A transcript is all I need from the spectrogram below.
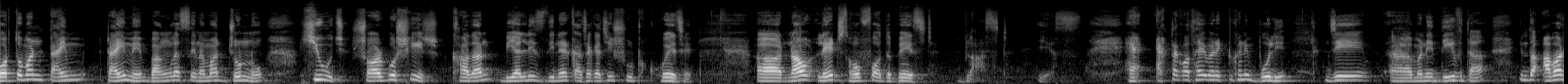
বর্তমান টাইম, টাইমে বাংলা সিনেমার জন্য হিউজ সর্বশেষ খাদান বিয়াল্লিশ দিনের কাছাকাছি শ্যুট হয়েছে। Uh, now let's hope for the best. Blast. Yes. হ্যাঁ একটা কথা এবার একটুখানি বলি যে মানে দেবদা কিন্তু আবার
